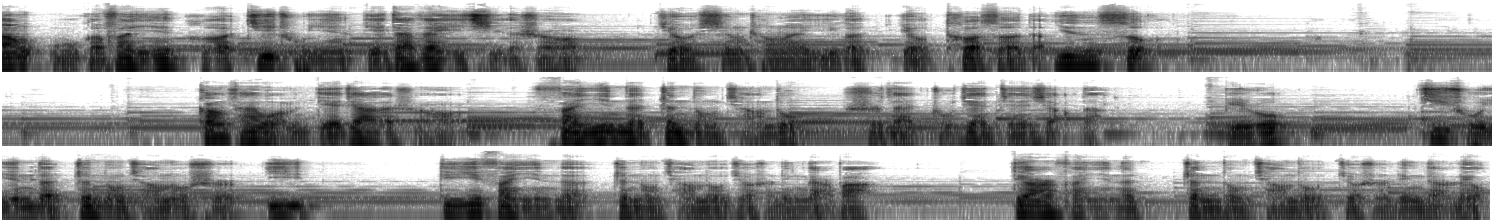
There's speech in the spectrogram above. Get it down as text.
当五个泛音和基础音叠加在一起的时候，就形成了一个有特色的音色。刚才我们叠加的时候，泛音的振动强度是在逐渐减小的。比如，基础音的振动强度是一，第一泛音的振动强度就是零点八，第二泛音的振动强度就是零点六，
